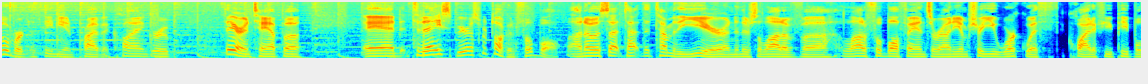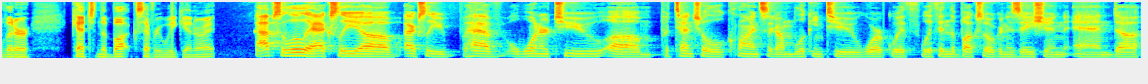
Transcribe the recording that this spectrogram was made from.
over at Athenian Private Client Group there in Tampa. And today, Spiros, we're talking football. I know it's that, t- time of the year, and then there's a lot of uh, a lot of football fans around you. I'm sure you work with quite a few people that are catching the Bucs every weekend, right? Absolutely. Actually, uh, actually have one or two um, potential clients that I'm looking to work with within the Bucs organization, and uh,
